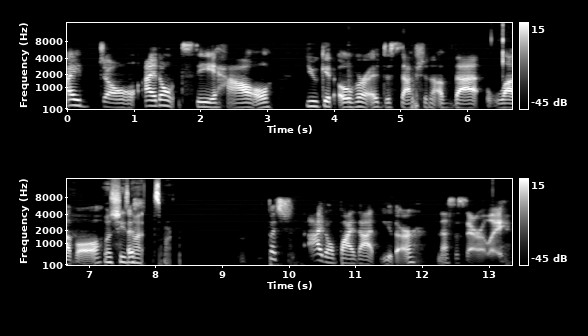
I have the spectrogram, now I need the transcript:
I don't I don't see how you get over a deception of that level. Well, she's It's- not smart. But I don't buy that either necessarily.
